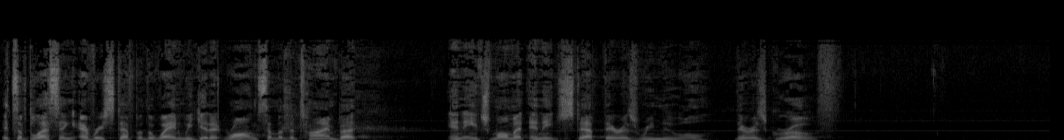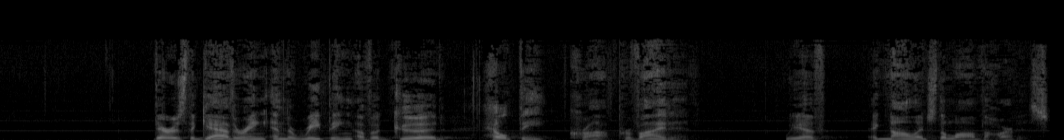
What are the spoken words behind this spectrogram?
It's a blessing every step of the way, and we get it wrong some of the time, but in each moment, in each step, there is renewal, there is growth. There is the gathering and the reaping of a good, healthy crop provided. We have acknowledged the law of the harvest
